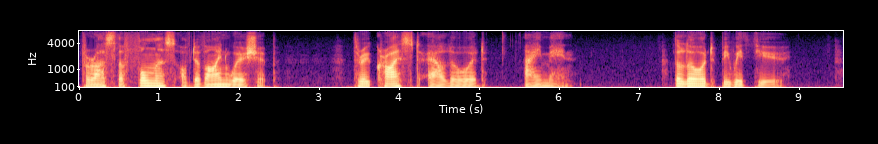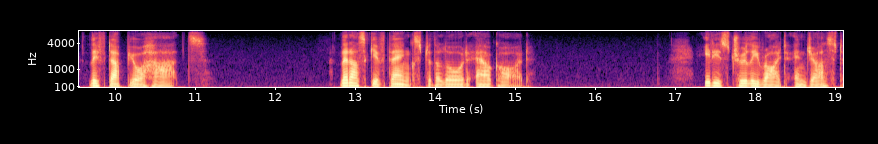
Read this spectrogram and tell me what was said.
for us the fullness of divine worship. Through Christ our Lord. Amen. The Lord be with you. Lift up your hearts. Let us give thanks to the Lord our God. It is truly right and just,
